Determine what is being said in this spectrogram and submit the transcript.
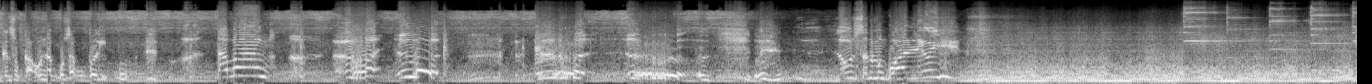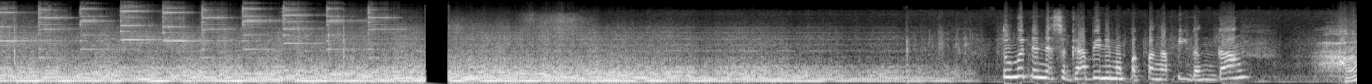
kasukaon ako sa kalipong. Tabang! Noon sa naman kuhali, oy! Tungod na na sa grabe nimong pagpangapi ganggang. Ha?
